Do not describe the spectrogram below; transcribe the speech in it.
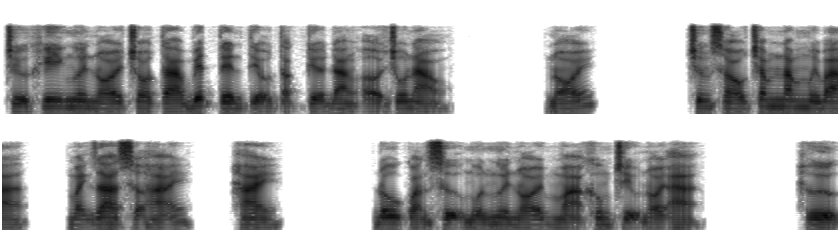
trừ khi ngươi nói cho ta biết tên tiểu tặc kia đang ở chỗ nào. Nói. Chương 653, mạnh ra sợ hãi hai đô quản sự muốn ngươi nói mà không chịu nói à ừ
